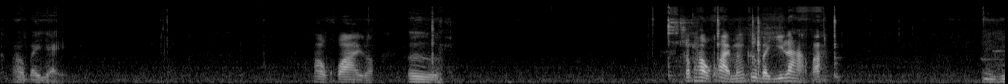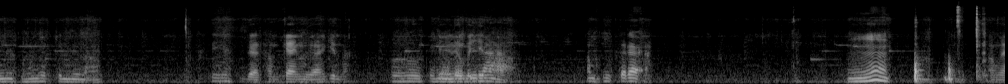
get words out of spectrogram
กะเพราใบใหญ่กะเพราควายเหรอ เออกะเพราควายมันคือใบยี่หร่าปะนี่ยิ่งมันจะกินอยู่นะนี่ไงเดี๋ยวทำแกงเนื้อให้กินปะเออเป็นแกงยังเนื้อไงใบยี่หร่าน้ำพริกก็ได้ อืมเอาไง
